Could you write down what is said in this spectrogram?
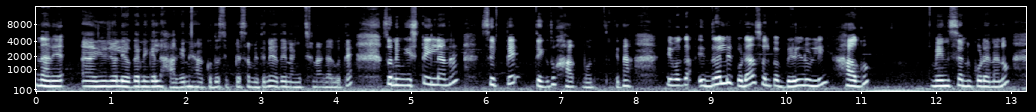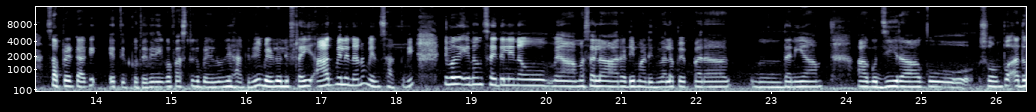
ನಾನು ಯೂಶ್ವಲಿ ಒಗ್ಗರಣೆಗೆಲ್ಲ ಹಾಗೇ ಹಾಕೋದು ಸಿಪ್ಪೆ ಸಮೇತನೇ ಅದೇ ನಂಗೆ ಚೆನ್ನಾಗಾಗುತ್ತೆ. ಸೊ ನಿಮ್ಗೆ ಇಷ್ಟ ಇಲ್ಲ ಅಂದರೆ ಸಿಪ್ಪೆ ತೆಗೆದು ಹಾಕ್ಬೋದು ಓಕೆನಾ? ಇವಾಗ ಇದರಲ್ಲಿ ಕೂಡ ಸ್ವಲ್ಪ ಬೆಳ್ಳುಳ್ಳಿ ಹಾಗೂ ಮೆಣಸನ್ನು ಕೂಡ ನಾನು ಸಪ್ರೇಟಾಗಿ ಎತ್ತಿಟ್ಕೊತಿದ್ದೀನಿ ಈಗ ಫಸ್ಟಿಗೆ ಬೆಳ್ಳುಳ್ಳಿ ಹಾಕಿದ್ದೀನಿ. ಬೆಳ್ಳುಳ್ಳಿ ಫ್ರೈ ಆದಮೇಲೆ ನಾನು ಮೆಣಸು ಹಾಕ್ತೀನಿ. ಇವಾಗ ಇನ್ನೊಂದು ಸೈಡಲ್ಲಿ ನಾವು ಮಸಾಲ ರೆಡಿ ಮಾಡಿದ್ವಲ್ಲ ಪೆಪ್ಪರ ಮ್, ಧನಿಯಾ ಹಾಗೂ ಜೀರಾ ಹಾಗೂ ಸೋಂಪು, ಅದು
